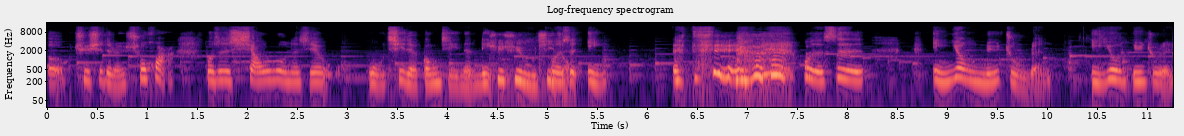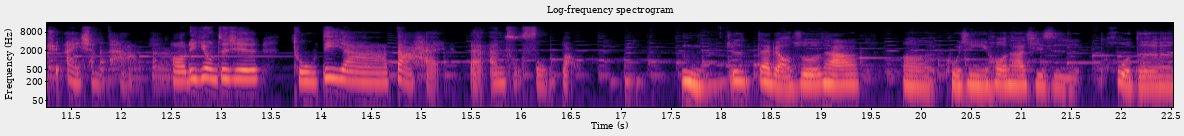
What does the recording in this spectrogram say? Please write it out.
呃去世的人说话，或者是削弱那些武器的攻击能力，去去武器或者是引，对，或者是引用女主人，引诱女主人去爱上他，好，利用这些土地啊、大海来安抚风暴。嗯，就是代表说他呃苦行以后，他其实获得了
